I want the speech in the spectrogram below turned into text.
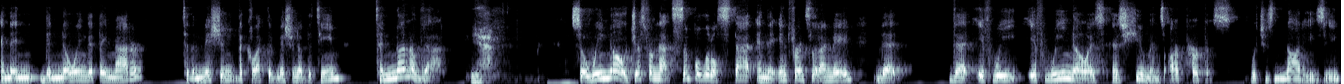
and then the knowing that they matter to the mission, the collective mission of the team, to none of that. Yeah. So we know just from that simple little stat and the inference that I made that that if we if we know as as humans our purpose, which is not easy.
